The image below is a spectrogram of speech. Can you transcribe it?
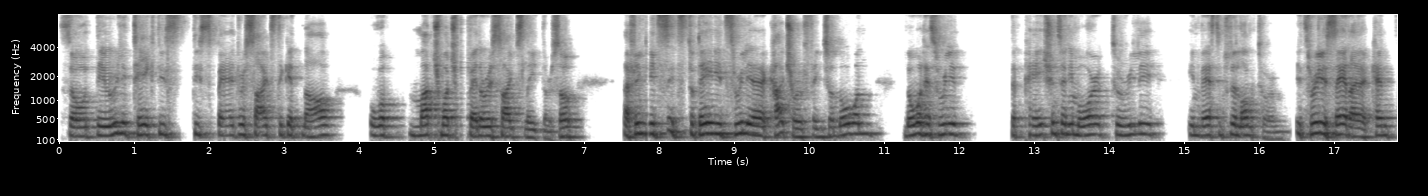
So they really take these these bad results they get now over much much better results later. So I think it's it's today it's really a cultural thing. So no one no one has really the patience anymore to really invest into the long term. It's really sad. I can't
